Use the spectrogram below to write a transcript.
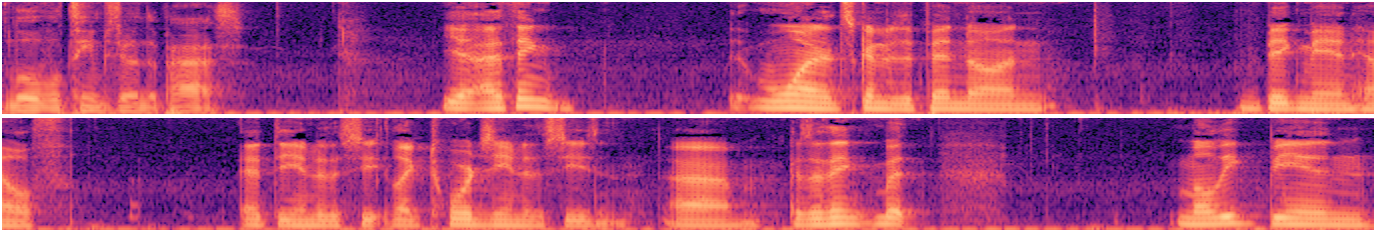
Louisville teams do in the past Yeah, I think one, it's going to depend on big man health at the end of the season, like towards the end of the season. Um, because I think, but Malik being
